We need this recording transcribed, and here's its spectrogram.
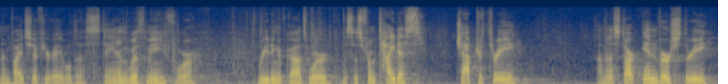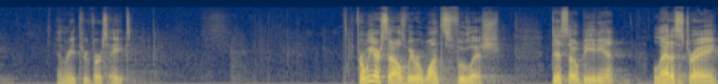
I invite you, if you're able, to stand with me for reading of God's Word. This is from Titus chapter 3. I'm going to start in verse 3 and read through verse 8. For we ourselves, we were once foolish, disobedient, led astray,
